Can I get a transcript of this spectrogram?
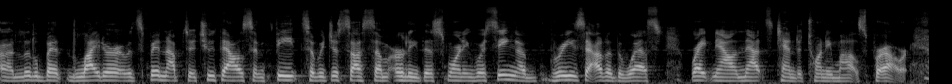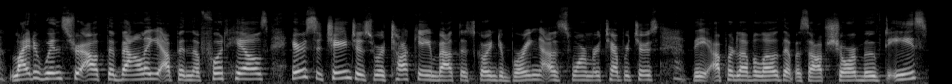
a little bit lighter. It's been up to 2,000 feet, so we just saw some early this morning. We're seeing a breeze out of the west right now, and that's 10 to 20 miles per hour. Lighter winds throughout the valley, up in the foothills. Here's the changes we're talking about that's going to bring us warmer temperatures. The upper level low that was offshore moved east.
